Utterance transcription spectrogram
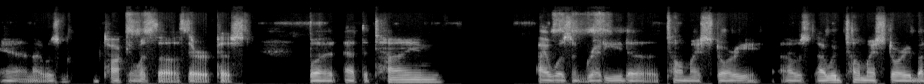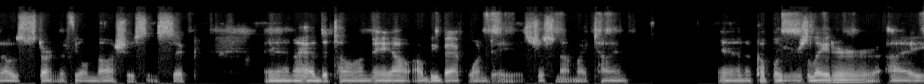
and I was talking with a therapist. But at the time, I wasn't ready to tell my story. I was I would tell my story, but I was starting to feel nauseous and sick. And I had to tell him, hey, I'll, I'll be back one day. It's just not my time. And a couple years later, I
